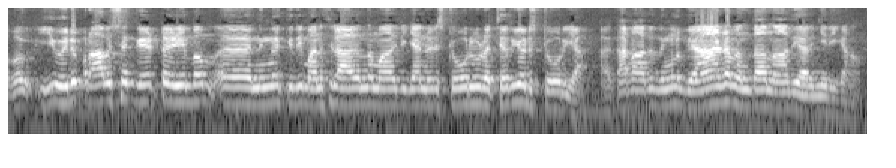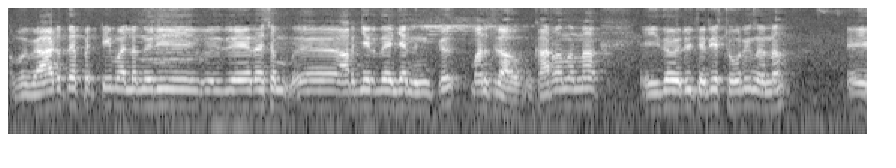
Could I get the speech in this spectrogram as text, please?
അപ്പോൾ ഈ ഒരു പ്രാവശ്യം കേട്ട് കഴിയുമ്പം ഏഹ്, നിങ്ങൾക്ക് ഇത് മനസ്സിലാകുന്ന മാതിരി ഞാൻ ഒരു സ്റ്റോറിയുടെ ചെറിയൊരു സ്റ്റോറിയാണ് കാരണം അത് നിങ്ങൾ വ്യാഴം എന്താണെന്ന് ആദ്യം അറിഞ്ഞിരിക്കണം. അപ്പോൾ വ്യാഴത്തെ പറ്റി വല്ലെന്നൊരു ഏകദേശം അറിഞ്ഞിരുന്നു കഴിഞ്ഞാൽ നിങ്ങൾക്ക് മനസ്സിലാവും. കാരണം എന്ന് പറഞ്ഞാൽ ഇതൊരു ചെറിയ സ്റ്റോറി എന്ന് പറഞ്ഞാൽ ഈ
